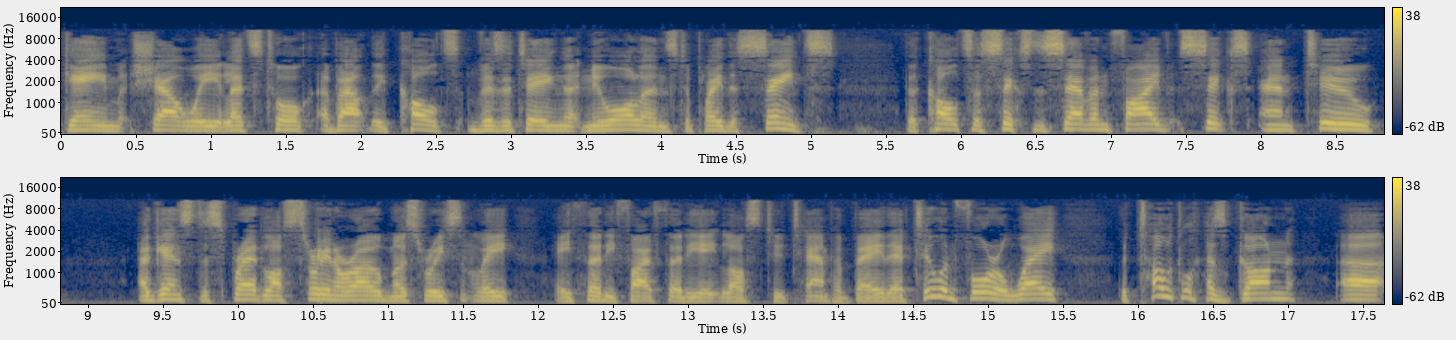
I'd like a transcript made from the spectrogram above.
game, shall we? Let's talk about the Colts visiting New Orleans to play the Saints. The Colts are six and seven, five, six and two against the spread. Lost three in a row, most recently a 35-38 loss to Tampa Bay. They're two and four away. The total has gone uh,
